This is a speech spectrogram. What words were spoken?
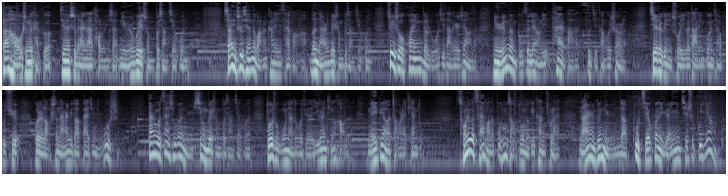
大家好，我是你们凯哥。今天视频来跟大家讨论一下女人为什么不想结婚。想起之前在网上看了一些采访哈，问男人为什么不想结婚，最受欢迎的逻辑大概是这样的：女人们不自量力，太把自己当回事儿了。接着跟你说一个大龄姑娘嫁不出去，或者老是男人遇到败军女故事。但如果再去问女性为什么不想结婚，多数姑娘都会觉得一个人挺好的，没必要找过来添堵。从这个采访的不同角度呢，可以看得出来，男人跟女人的不结婚的原因其实不一样的。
